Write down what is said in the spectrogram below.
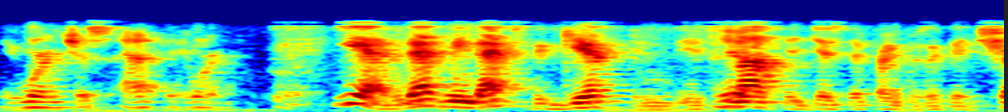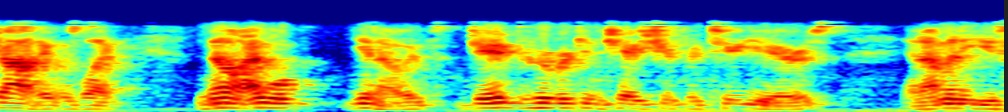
they weren't just at they weren't. You know, Yeah, that I mean that's the gift, and it's Yeah. not that just that Frank was a good shot. It was like, no, I will. You know, it's J. Edgar Hoover can chase you for two years, and I'm going to use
